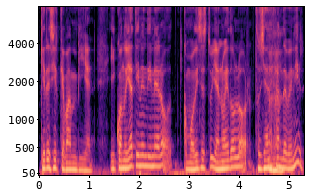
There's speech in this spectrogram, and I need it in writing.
quiere decir que van bien. Y cuando ya tienen dinero, como dices tú, ya no hay dolor, entonces ya dejan de venir.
